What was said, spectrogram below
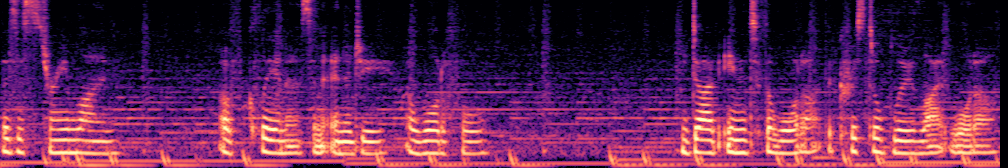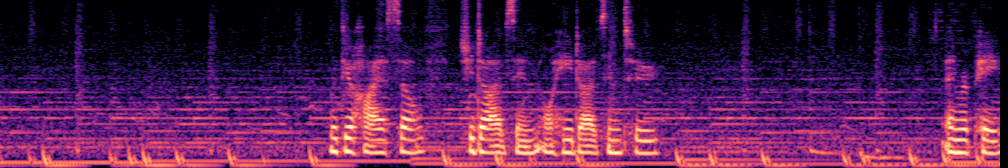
There's a streamline of clearness and energy, a waterfall. You dive into the water, the crystal blue light water. With your higher self, she dives in or he dives into and repeat,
